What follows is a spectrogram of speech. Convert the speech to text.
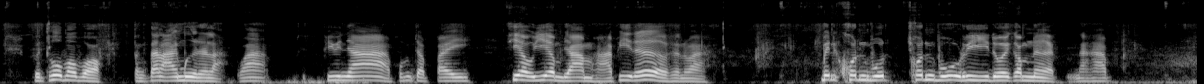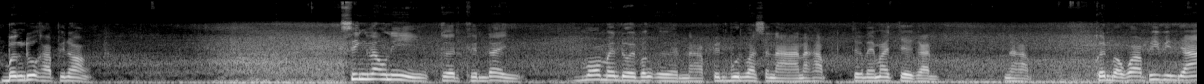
ๆเพิ่นโทรมาบอกตั้งแต่ลายมือเลยล่ะว่า พี่วิญญาผมจะไปเที่ยวเยี่ยมยามหาพี่เด้อสันว่า เป็นคนบุชนบุรีโดยกำเนิดนะครับ เบิ่งดูครับพี่น้อง สิ่งเหล่านี้เกิดขึ้นได้บ่แม่นโดยบังเอิญนะครับ เป็นบุญวาสนานะครับ จึงได้มาเจอกันนะครับเพื่อนบอกว่าพี่วิญญา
